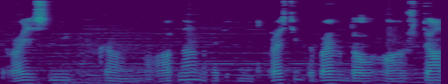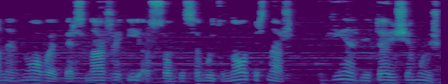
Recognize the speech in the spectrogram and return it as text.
Праздник ну, ладно давайте отменим праздник добавим долгожданные новые персонажи и особые события. Новый персонаж Ген, летающая мышь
